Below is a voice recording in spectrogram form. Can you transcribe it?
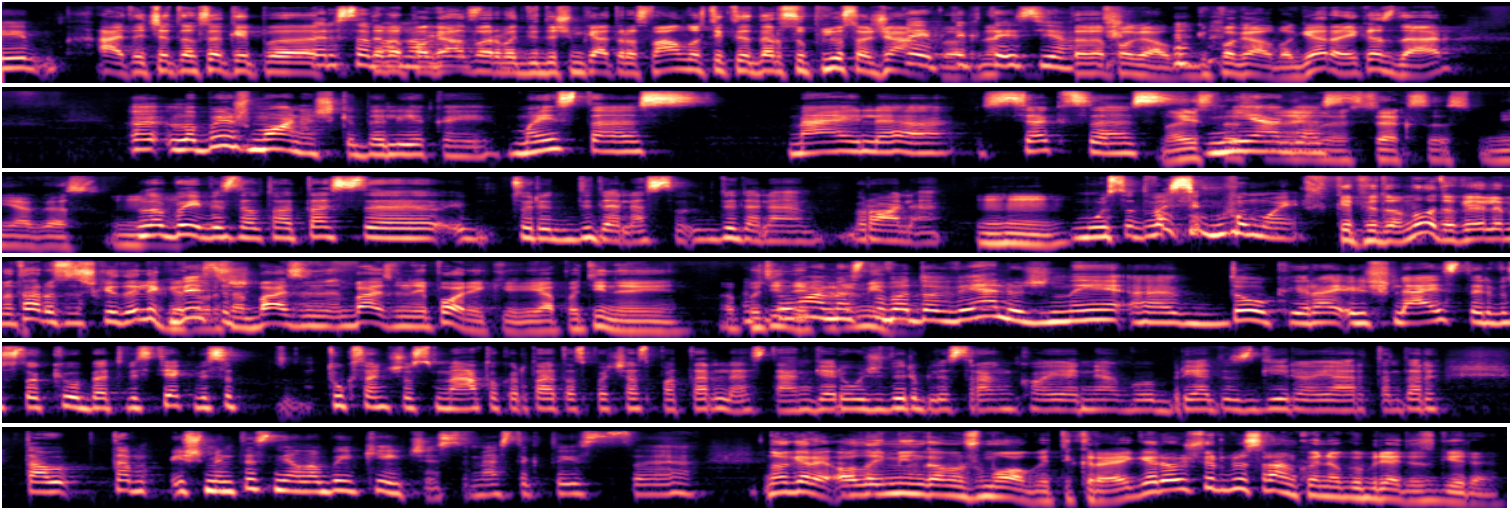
A, tai čia toks kaip e, tave pagalba arba 24 valandos, tik tai dar su pliuso ženklu. Taip, tik tais jo. Tave pagalba. pagalba. Gerai, kas dar? E, Labai žmoniški dalykai. Maistas, meilė, seksas, Maistas, miegas. meilė, seksas, miegas. Mm. Labai vis dėlto tas e, turi didelės, didelę rolę Mhm. mūsų dvasingumui. Kaip įdomu, tokie elementarūs visiškai dalykai. Visiškai. Baziniai, baziniai poreikiai, apatiniai. Apatiniai galvoju, mes tų vadovėlių, žinai, e, daug yra išleista ir visokių, bet vis tiek visi tūkstančius metų kartoja tas pačias patarlės, ten geriau žvirblis rankoje negu briedis gyrioje, ar ten dar tau tam išmintis nelabai keičiasi, mes tik tais... e, Na nu, gerai, o laimingam žmogui tikrai geriau žvirblis rankoje negu briedis gyrė.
